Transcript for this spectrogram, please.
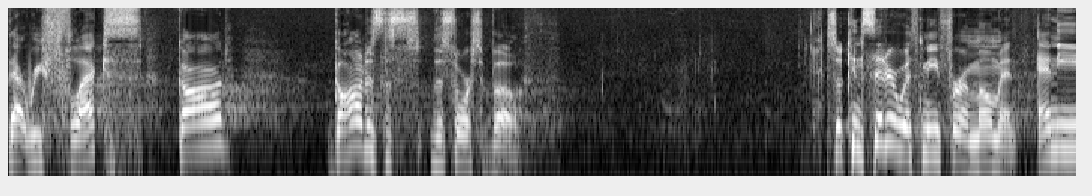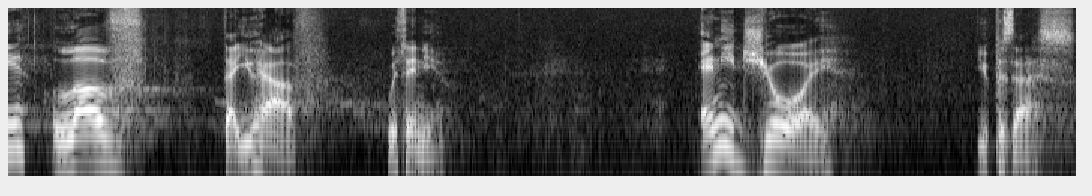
that reflects God, God is the, the source of both. So consider with me for a moment any love that you have within you, any joy you possess.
